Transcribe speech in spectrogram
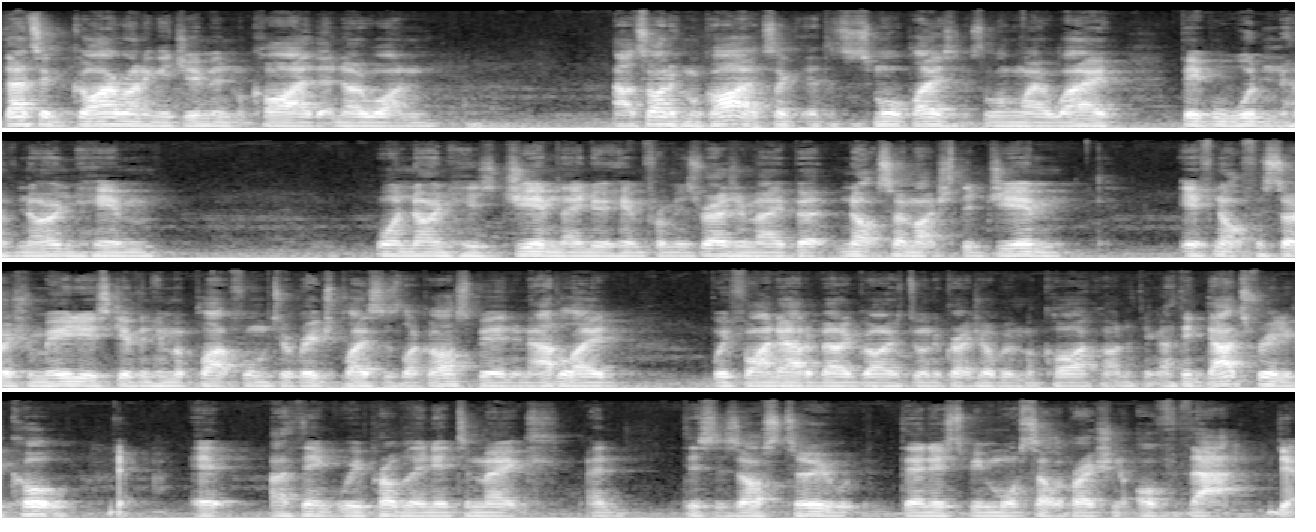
that's a guy running a gym in Mackay that no one outside of Mackay. It's like it's a small place. It's a long way away. People wouldn't have known him or known his gym. They knew him from his resume, but not so much the gym. If not for social media, it's given him a platform to reach places like us, being in Adelaide. We find out about a guy who's doing a great job in Mackay, kind of thing. I think that's really cool. Yeah. It, I think we probably need to make, and this is us too. There needs to be more celebration of that. Yeah.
